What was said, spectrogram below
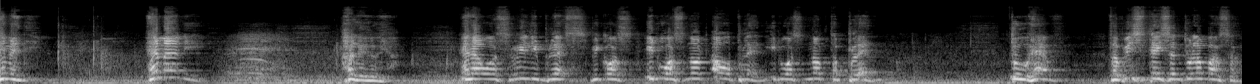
Amen. Amen. Hallelujah. And I was really blessed because it was not our plan. It was not the plan to have the visitation to Labasa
